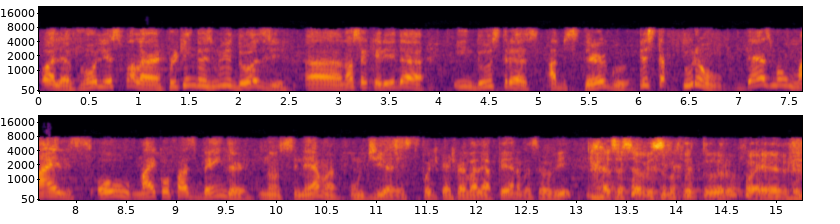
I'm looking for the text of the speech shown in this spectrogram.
Olha, vou lhes falar. Porque em 2012, a nossa querida Indústrias Abstergo, eles capturam Desmond Miles ou Michael Fassbender no cinema. Um dia esse podcast vai valer a pena você ouvir. Se você ouvir isso no futuro, foi ele.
